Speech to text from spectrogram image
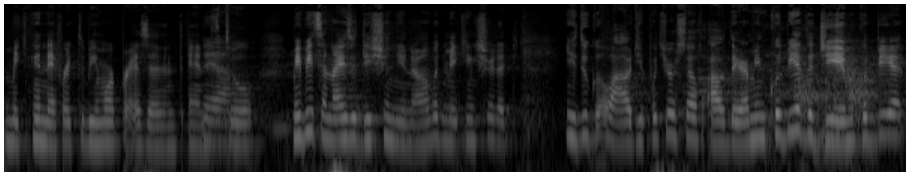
making an effort to be more present and Yeah. to maybe it's a nice addition, you know, but making sure that you do go out, you put yourself out there. I mean, could be at the gym, could be at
